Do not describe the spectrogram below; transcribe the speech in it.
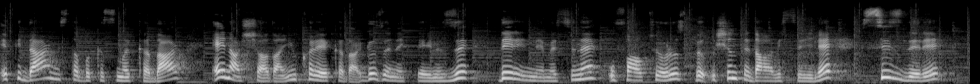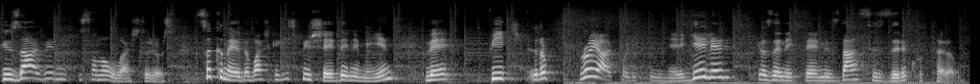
epidermis tabakasına kadar en aşağıdan yukarıya kadar gözeneklerinizi derinlemesine ufaltıyoruz ve ışın tedavisiyle sizleri güzel bir mutlu sona ulaştırıyoruz. Sakın evde başka hiçbir şey denemeyin ve Beach Royal Polikliniğe gelin, gözeneklerinizden sizleri kurtaralım.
